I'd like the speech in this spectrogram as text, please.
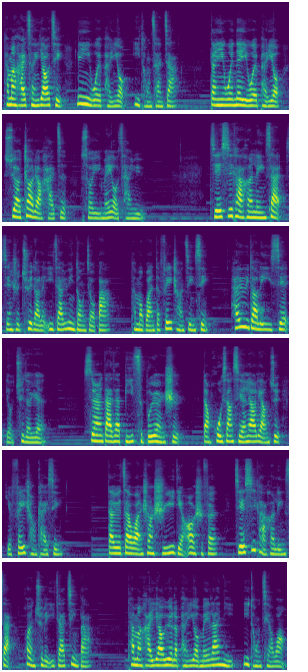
他们还曾邀请另一位朋友一同参加，但因为那一位朋友需要照料孩子，所以没有参与。杰西卡和林赛先是去到了一家运动酒吧，他们玩得非常尽兴，还遇到了一些有趣的人。虽然大家彼此不认识，但互相闲聊两句也非常开心。大约在晚上十一点二十分，杰西卡和林赛换去了一家劲吧，他们还邀约了朋友梅兰妮一同前往。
